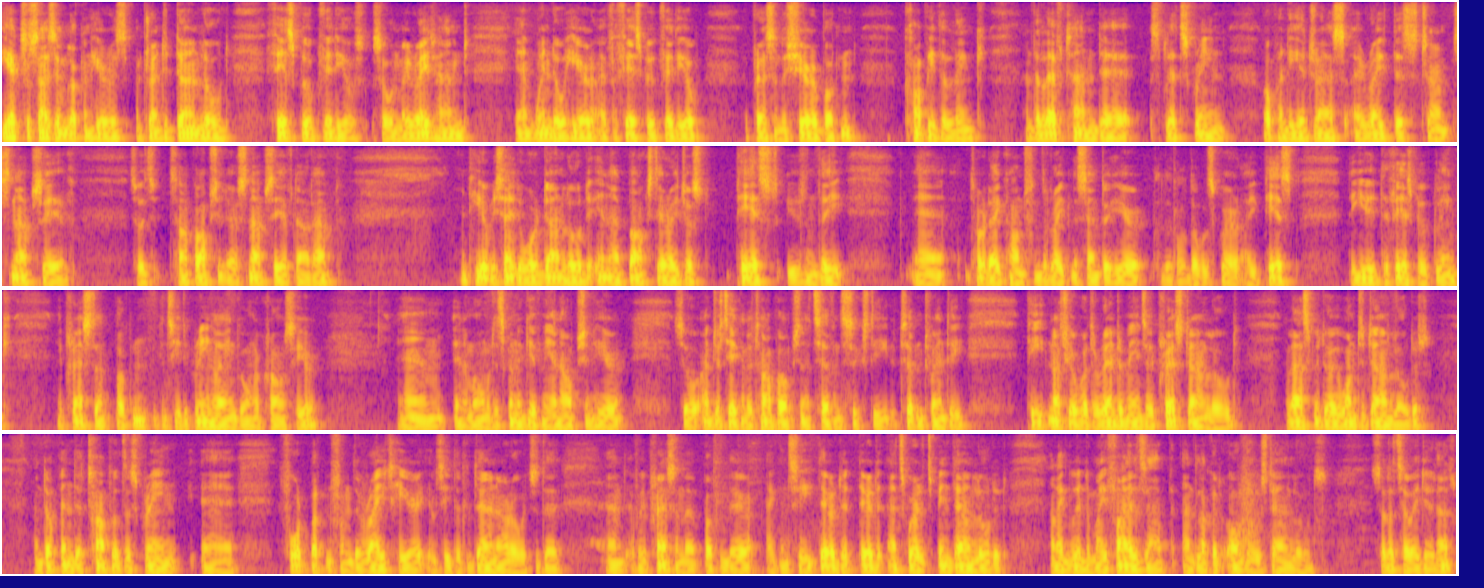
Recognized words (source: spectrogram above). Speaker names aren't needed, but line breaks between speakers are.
The exercise I'm looking here is I'm trying to download Facebook videos. So on my right hand um, window here, I have a Facebook video. I press on the share button, copy the link, and the left hand uh, split screen up on the address, I write this term snap save. So it's top option there, snapsave.app. And here beside the word download in that box there, I just paste using the uh, third icon from the right in the center here, the little double square, I paste the, the Facebook link. I press that button. You can see the green line going across here. Um, in a moment, it's going to give me an option here. So I'm just taking the top option at 760, 720 p. Not sure what the render means. I press download. It asks me, do I want to download it? And up in the top of the screen, uh, fourth button from the right here, you'll see the little down arrow, which is the, and if I press on that button there, I can see there, there, that's where it's been downloaded. And I can go into my files app and look at all those downloads. So that's how I do that.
